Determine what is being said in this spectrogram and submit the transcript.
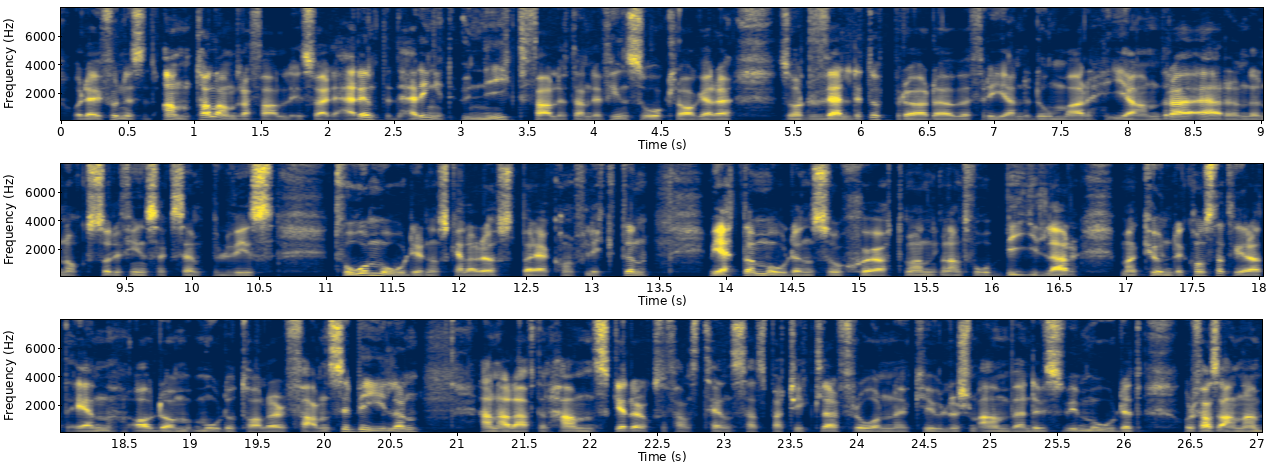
Och det har ju funnits ett antal andra fall i Sverige. Det här är, inte, det här är inget unikt fall utan det finns åklagare som varit väldigt upprörda över friande domar i andra ärenden också. Det finns exempelvis två mord i den så kallade Östberga-konflikten. Vid ett av morden så sköt man mellan två bilar. Man kunde konstatera att en av de mordåtalade fanns i bilen. Han hade haft en handske där det också fanns tändsatspartiklar från kulor som användes vid mordet och det fanns annan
